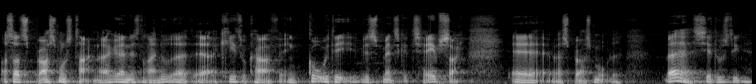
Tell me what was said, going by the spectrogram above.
og så et spørgsmålstegn. Og jeg kan næsten regne ud, at er keto-kaffe en god idé, hvis man skal tabe sig, øh, var spørgsmålet. Hvad siger du, Stine?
